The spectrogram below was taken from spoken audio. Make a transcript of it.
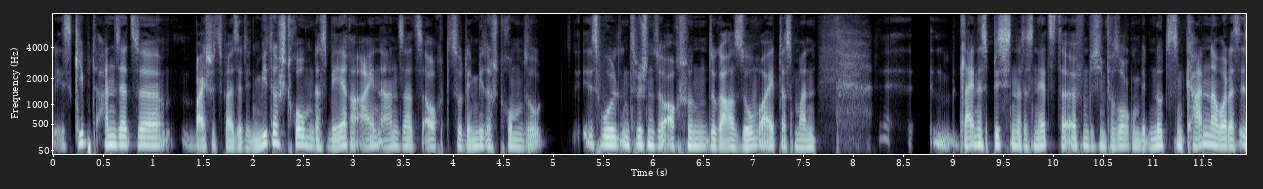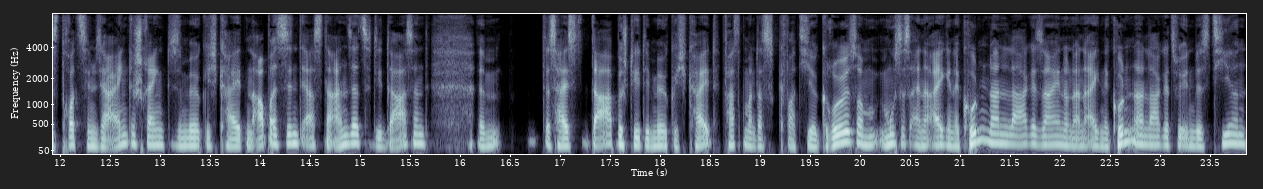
es gibt Ansätze, beispielsweise den Mieterstrom, das wäre ein Ansatz, auch zu dem Mieterstrom so ist wohl inzwischen so auch schon sogar so weit, dass man äh, ein kleines bisschen das Netz der öffentlichen Versorgung mit nutzen kann, aber das ist trotzdem sehr eingeschränkt, diese Möglichkeiten. Aber es sind erste Ansätze, die da sind. Ähm, das heißt, da besteht die Möglichkeit, fasst man das Quartier größer, muss es eine eigene Kundenanlage sein und eine eigene Kundenanlage zu investieren,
